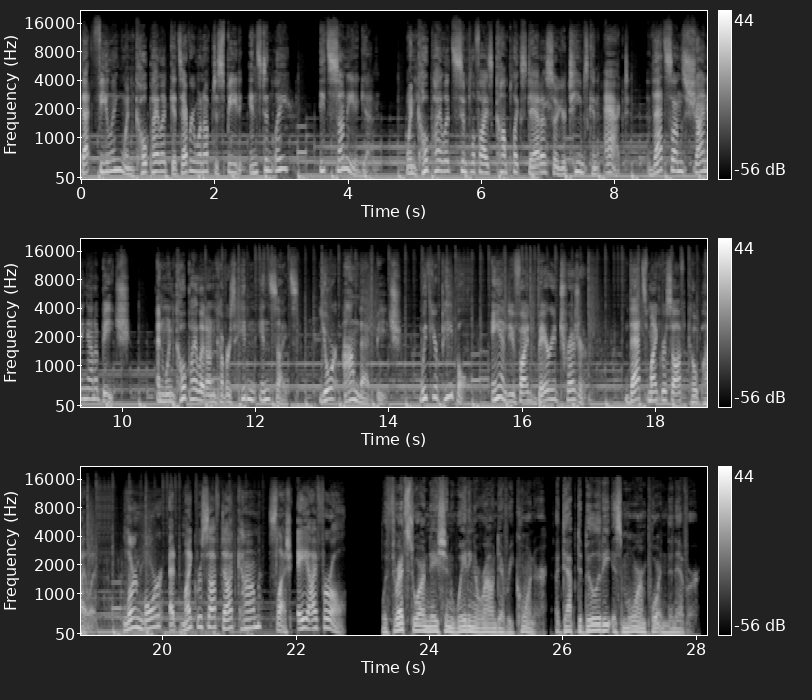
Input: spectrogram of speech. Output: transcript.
That feeling when Copilot gets everyone up to speed instantly? It's sunny again. When Copilot simplifies complex data so your teams can act, that sun's shining on a beach. And when Copilot uncovers hidden insights, you're on that beach with your people and you find buried treasure. That's Microsoft Copilot. Learn more at Microsoft.com/slash AI for all. With threats to our nation waiting around every corner, adaptability is more important than ever.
